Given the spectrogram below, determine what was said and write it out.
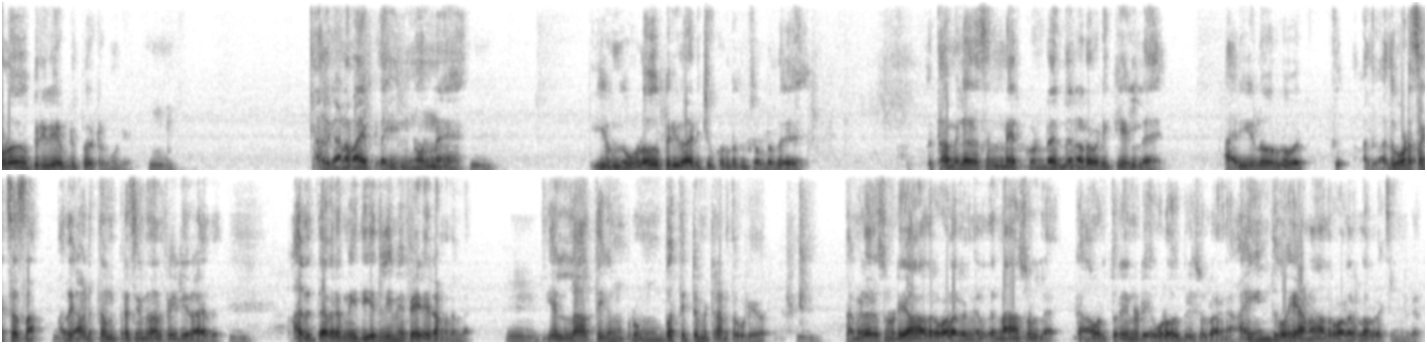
உளவு பிரிவு எப்படி போயிட்டு இருக்க முடியும்? அதுக்கான வாய்ப்பில்லை. இன்னொன்று இவங்க உளவு பிரிவு அடிச்சு கொள்றதுன்னு சொல்றது தமிழரசன் மேற்கொண்ட இந்த நடவடிக்கையில் அரியலூர் விபத்து அது அது கூட சக்ஸஸ் தான். அது அடுத்த பிரச்சனை தான் அது ஃபெயிலியர் ஆகுது. அது தவிர மீதி எதுலேயுமே ஃபெயிலியர் ஆனதில்லை. எல்லாத்தையும் ரொம்ப திட்டமிட்டு நடத்தக்கூடியவர். தமிழரசனுடைய ஆதரவாளருங்கிறத நான் சொல்ல காவல்துறையினுடைய உளவு பிரிவு சொல்றாங்க. ஐந்து வகையான ஆதரவாளர்கள் அவர் வச்சிருந்திருக்காரு.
